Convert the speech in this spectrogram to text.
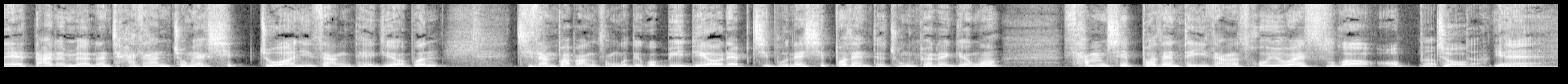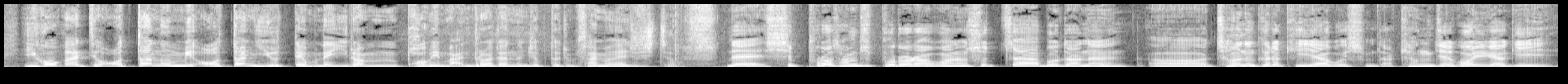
에 따르면은 자산 총액 10조 원 이상 대기업은 지상파 방송 그리고 미디어랩 지분의 10% 종편의 경우 30% 이상을 소유할 수가 없죠. 없다. 예. 네. 이거가 이제 어떤 의미, 어떤 이유 때문에 이런 법이 만들어졌는지부터 좀 설명해 주시죠. 네, 10% 30%라고 하는 숫자보다는 어 저는 그렇게 이해하고 있습니다. 경제 권력이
